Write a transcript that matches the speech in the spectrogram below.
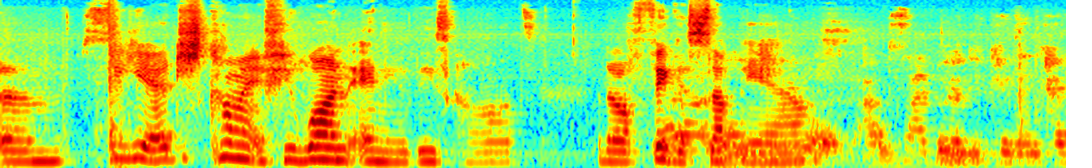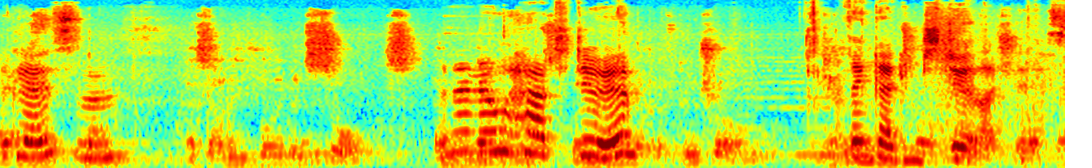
Um, yeah, just comment if you want any of these cards, and I'll figure something out. Okay, so I don't know how to do it. I think I can just do it like this.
